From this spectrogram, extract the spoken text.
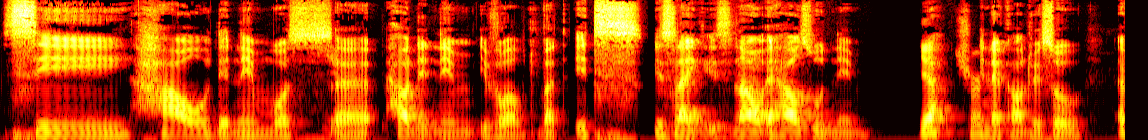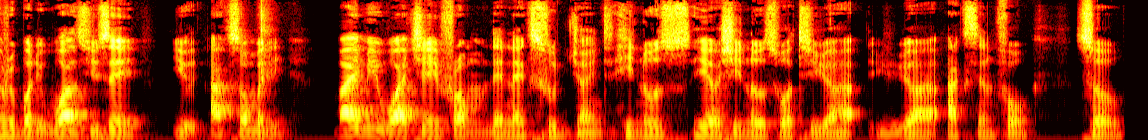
say how the name was, uh, how the name evolved, but it's it's like it's now a household name Yeah, sure. in the country. So everybody, once you say you ask somebody, buy me waakye from the next food joint, he knows he or she knows what you are you are asking for. So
